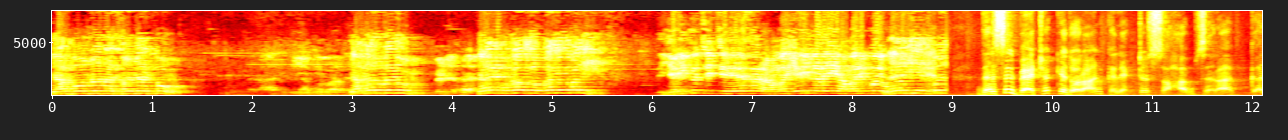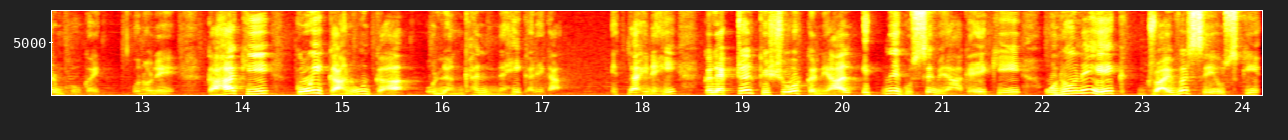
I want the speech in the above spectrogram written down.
क्या बोल रहे हो समझ रखो क्या करोगे तुम क्या पकाओ दुकान है तुम्हारी यही तो चीज़ है सर हम यही लड़ाई हमारी कोई नहीं कोई दरअसल बैठक के दौरान कलेक्टर साहब जरा गर्म हो गए। उन्होंने कहा कि कोई कानून का उल्लंघन नहीं करेगा। इतना ही नहीं, कलेक्टर किशोर कन्याल इतने गुस्से में आ गए कि उन्होंने एक ड्राइवर से उसकी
